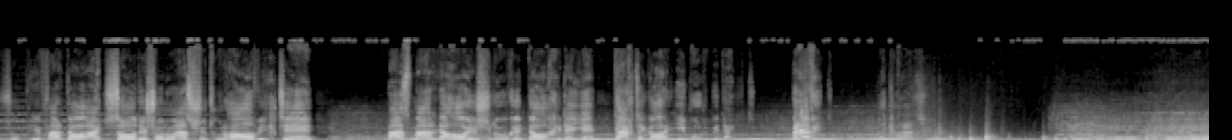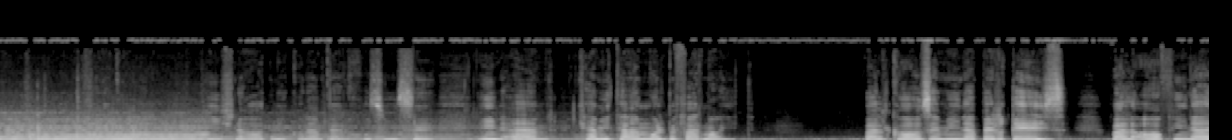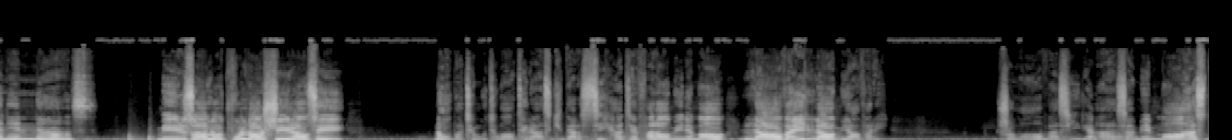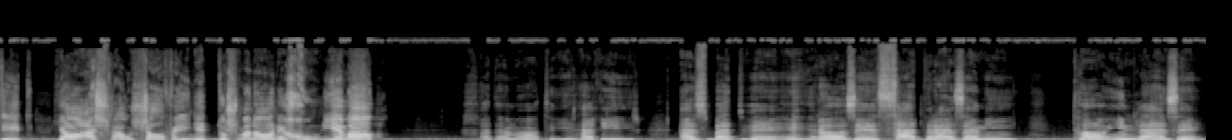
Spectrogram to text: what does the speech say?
صبح فردا اجسادشون رو از شطورها آویخته و از محله های شلوغ داخله تختگاه ایبور بدهید. بروید. پیشنهاد می کنم در خصوص این امر کمی تحمل بفرمایید. والکاظمین بالغیظ والعافین عن الناس. میرزا لطف الله شیرازی. نوبت متواتر است که در صحت فرامین ما لا و الا میآفری شما وزیر اعظم ما هستید یا اشفع و شافعین دشمنان خونی ما؟ خدماتی حقیر از بد و احراز صدر اعظمی تا این لحظه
